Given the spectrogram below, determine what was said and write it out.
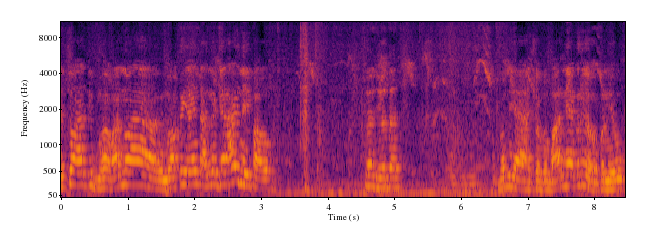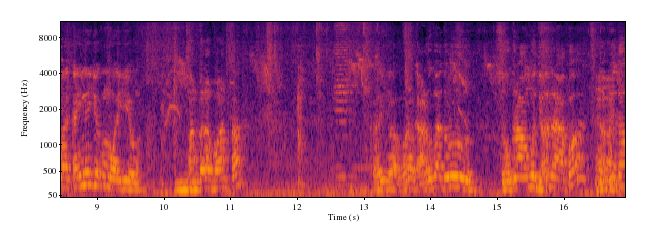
એ તો આજ હવાનો આ નોકરી આવીને તારને ઘેર આવી નહીં પાવો. તાર? ગમી આયા બહાર નીકળ્યો પણ એવું કોઈ કઈ નહીં ગયો કે હું આવી ગયો ફોન કરો ફોન. કહી દો બરોબર કાળુબા થોડું છોકરાઓનું ધ્યાન રાખો. તમે તો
